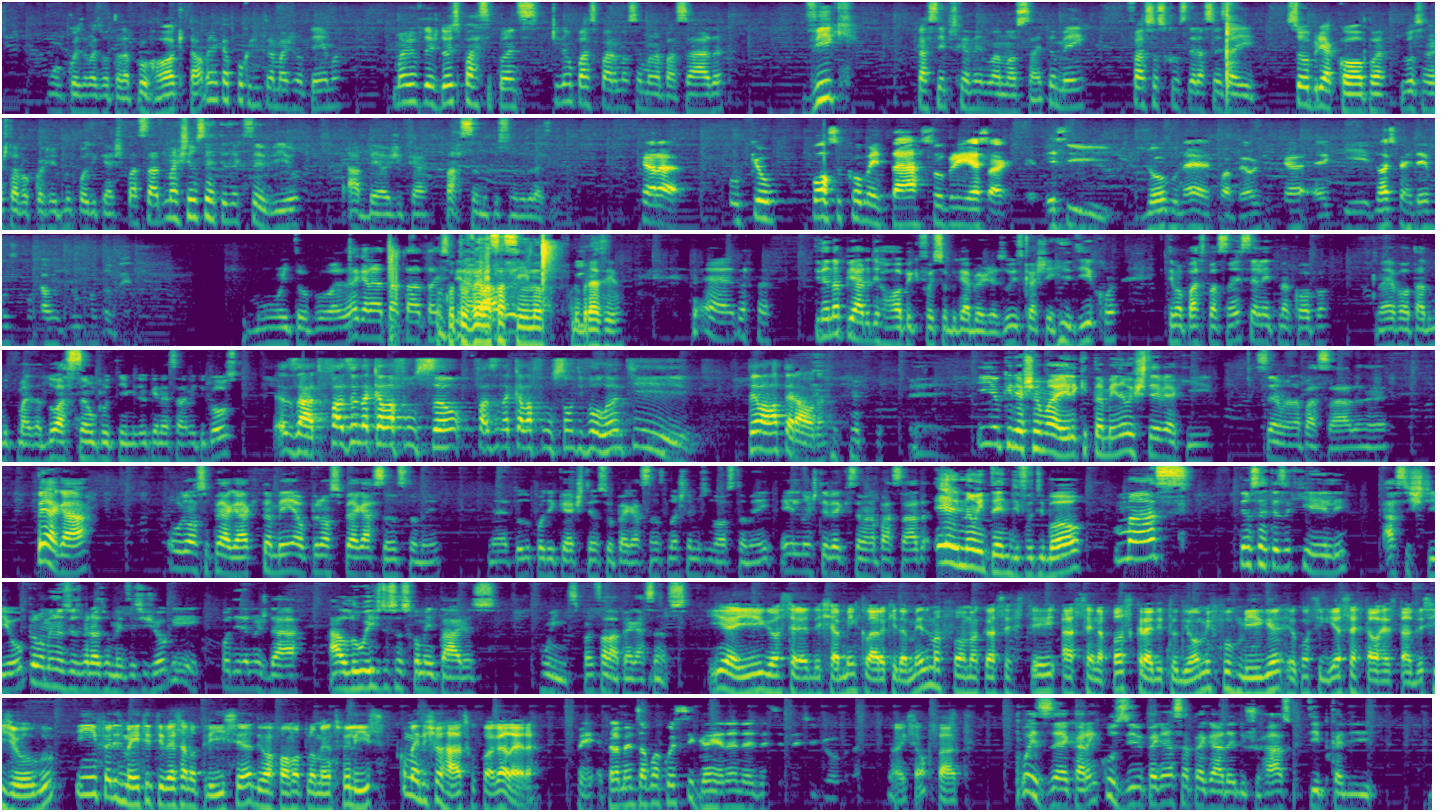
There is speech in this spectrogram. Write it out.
uma coisa mais voltada para o rock e tal, mas daqui a pouco a gente entra mais no tema. Mas eu vou dois participantes que não participaram na semana passada. Vic, está sempre escrevendo lá no nosso site também. Faça suas considerações aí sobre a Copa, que você não estava com a gente no podcast passado, mas tenho certeza que você viu a Bélgica passando por cima do Brasil. Cara, o que eu posso comentar sobre essa, esse jogo né, com a Bélgica é que nós perdemos por causa de um cotovelo. Muito boa. A galera tá, tá, tá O cotovelo assassino do Brasil. É, tá. tirando a piada de Robin que foi sobre Gabriel Jesus, que eu achei ridícula, tem uma participação excelente na Copa, né, voltado muito mais à doação para o time do que necessariamente gols. Exato, fazendo aquela função, fazendo aquela função de volante pela lateral, né? e eu queria chamar ele que também não esteve aqui semana passada, né? PH, o nosso PH que também é o nosso PH Santos também. Né? Todo podcast tem o seu PH Santos, nós temos o nosso também. Ele não esteve aqui semana passada, ele não entende de futebol, mas tenho certeza que ele assistiu, ou pelo menos viu os melhores momentos desse jogo e poderia nos dar a luz dos seus comentários ruins. Pode falar, PH Santos. E aí, gostaria de deixar bem claro que da mesma forma que eu acertei a cena pós-crédito de Homem-Formiga, eu consegui acertar o resultado desse jogo. E infelizmente tive essa notícia, de uma forma pelo menos feliz, comendo churrasco com a galera. Bem, pelo menos alguma coisa se ganha, né, nesse, nesse jogo, né? Não, isso é um fato. Pois é, cara, inclusive pegando essa pegada aí do churrasco, típica de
